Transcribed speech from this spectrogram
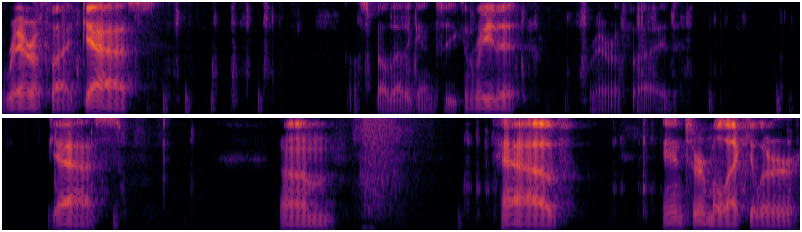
rarefied gas. I'll spell that again so you can read it. Rarefied gas um, have intermolecular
